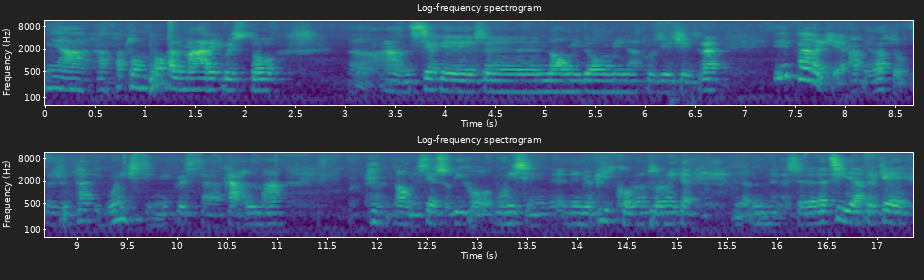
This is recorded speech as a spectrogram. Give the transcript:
mi ha, ha, fatto un po' calmare questo uh, ansia che se no mi domina, così eccetera. E pare che abbia dato risultati buonissimi questa calma no, nel senso dico buonissimi nel mio piccolo, naturalmente nell'essere la zia, perché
